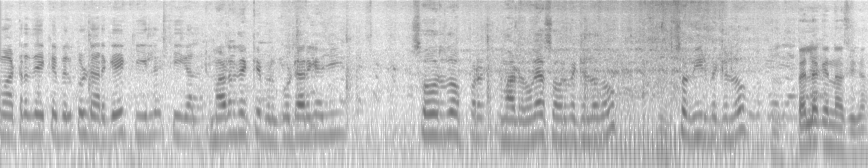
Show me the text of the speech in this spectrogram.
ਟਮਾਟਰ ਦੇਖ ਕੇ ਬਿਲਕੁਲ ਡਰ ਗਏ ਕੀ ਕੀ ਗੱਲ ਹੈ? ਟਮਾਟਰ ਦੇਖ ਕੇ ਬਿਲਕੁਲ ਡਰ ਗਿਆ ਜੀ। 100 ਤੋਂ ਉੱਪਰ ਟਮਾਟਰ ਹੋ ਗਿਆ 100 ਰੁਪਏ ਕਿਲੋ ਤੋਂ 120 ਰੁਪਏ ਕਿਲੋ। ਪਹਿਲਾਂ ਕਿੰਨਾ ਸੀਗਾ?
